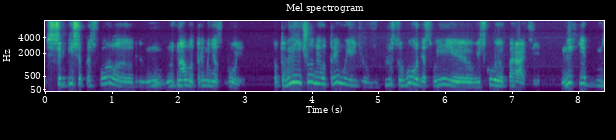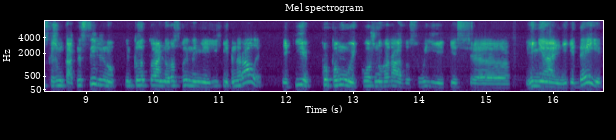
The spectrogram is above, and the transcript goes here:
ще більше прискорило ну, нам отримання зброї. Тобто вони нічого не отримують плюсового для своєї військової операції. У них є, скажімо так, не сильно інтелектуально розвинені їхні генерали, які пропонують кожного разу свої якісь е, геніальні ідеї.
